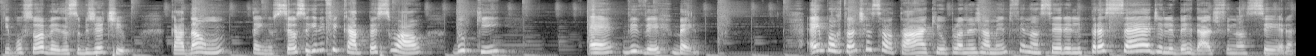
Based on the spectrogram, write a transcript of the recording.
que por sua vez é subjetivo. Cada um tem o seu significado pessoal do que é viver bem. É importante ressaltar que o planejamento financeiro ele precede a liberdade financeira.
